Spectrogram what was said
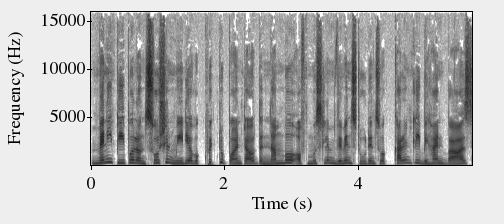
many people on social media were quick to point out the number of Muslim women students who are currently behind bars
